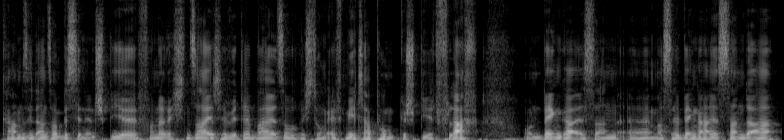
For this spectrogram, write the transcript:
kam sie dann so ein bisschen ins Spiel. Von der rechten Seite wird der Ball so Richtung Elfmeterpunkt gespielt, flach. Und Benga ist dann, äh, Marcel Benga ist dann da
